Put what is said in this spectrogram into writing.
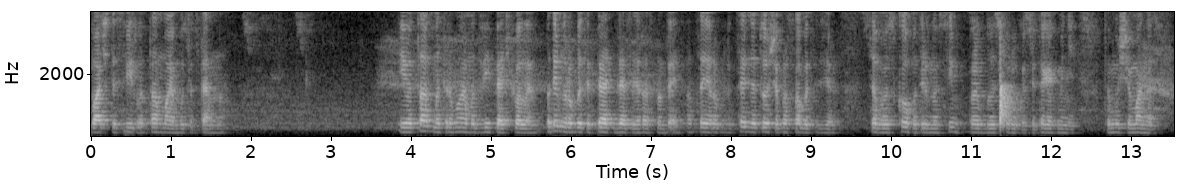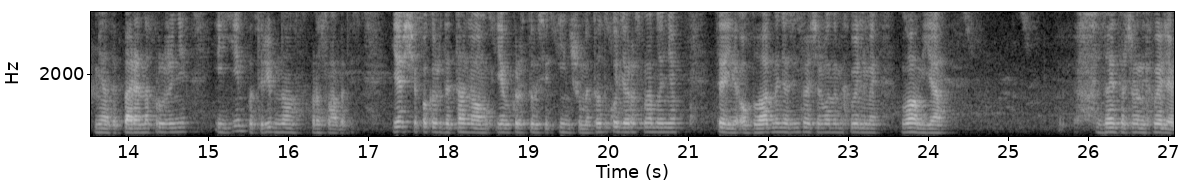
бачити світло, там має бути темно. І отак ми тримаємо 2-5 хвилин. Потрібно робити 5-10 разів на день. А це я роблю. Це для того, щоб розслабити зір. Це обов'язково потрібно всім при близькорукості, так як мені. Тому що в мене м'язи перенапружені і їм потрібно розслабитись. Я ще покажу детально вам, я використовуюся іншу методику для розслаблення. Це є обладнання з інфрачервоними хвилями. Вам я за інфрачервоні хвилі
